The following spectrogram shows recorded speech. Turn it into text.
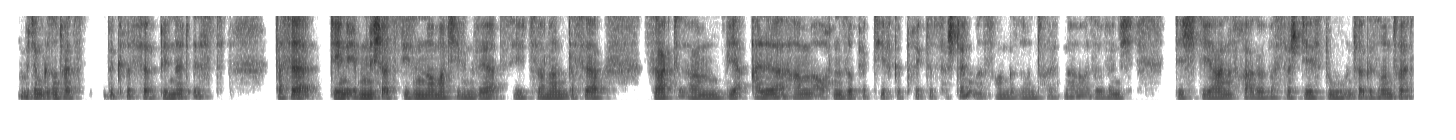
mit dem Gesundheitsbegriff verbindet, ist, dass er den eben nicht als diesen normativen Wert sieht, sondern dass er sagt, ähm, wir alle haben auch ein subjektiv geprägtes Verständnis von Gesundheit. Ne? Also wenn ich dich, Diane, frage, was verstehst du unter Gesundheit?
